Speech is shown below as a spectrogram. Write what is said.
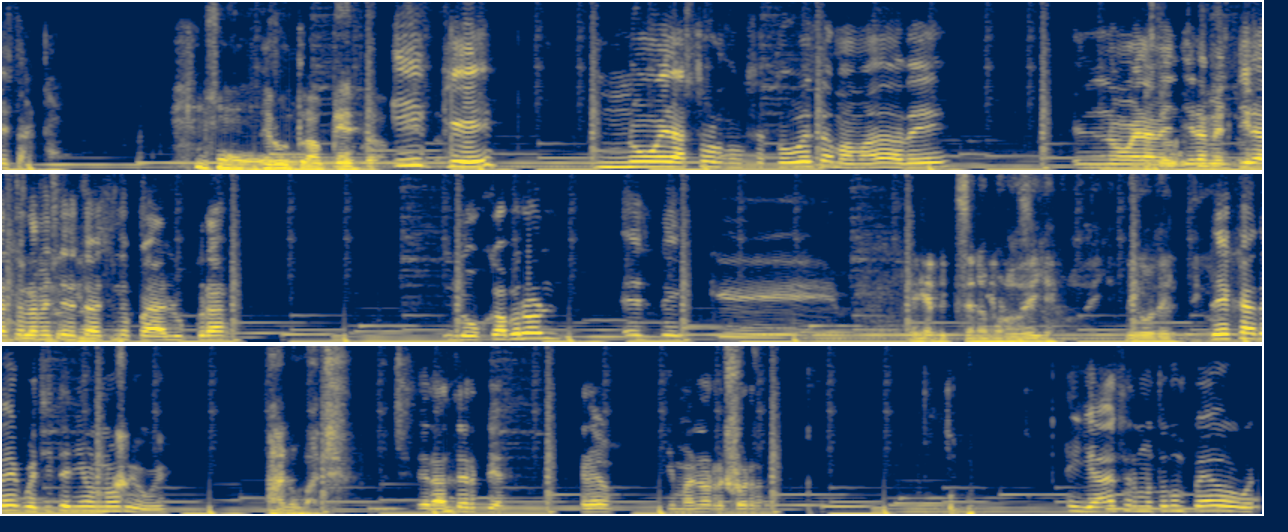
exacto, Era un trapo. y que no era sordo, o sea, toda esa mamada de no era, era mentira, solamente lo estaba haciendo para lucrar. Y lo cabrón es de que que se enamoró de ella. Digo, de él. deja de, güey, sí tenía un novio, güey. Ah, no manches. Era Serpias, creo, si mal no recuerdo. Y ya se armó todo un pedo, güey.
